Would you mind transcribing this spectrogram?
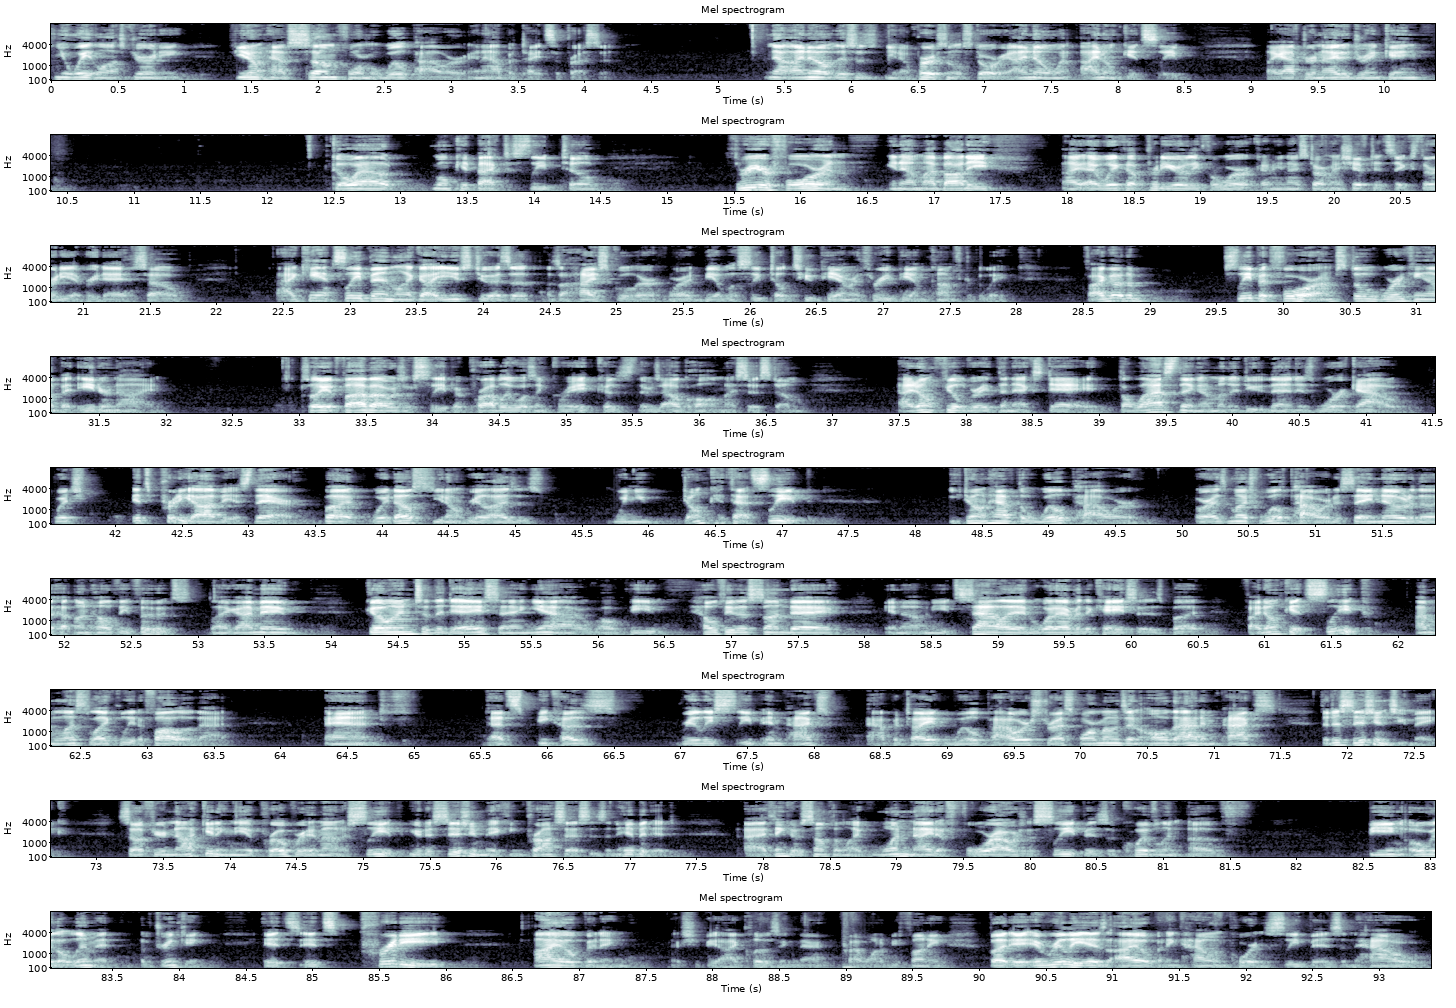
in your weight loss journey if you don't have some form of willpower and appetite suppressant? Now, I know this is, you know, personal story. I know when I don't get sleep, like after a night of drinking, go out, won't get back to sleep till three or four, and you know my body. I, I wake up pretty early for work. I mean, I start my shift at six thirty every day, so I can't sleep in like I used to as a as a high schooler, where I'd be able to sleep till two p.m. or three p.m. comfortably. If I go to sleep at four, I'm still waking up at eight or nine. So I get five hours of sleep. It probably wasn't great because there's alcohol in my system. I don't feel great the next day. The last thing I'm going to do then is work out, which it's pretty obvious there. But what else you don't realize is when you don't get that sleep, you don't have the willpower or as much willpower to say no to the unhealthy foods. Like I may go into the day saying, yeah, I'll be healthy this Sunday, you know, I'm gonna eat salad, whatever the case is. But if I don't get sleep, I'm less likely to follow that. And that's because really sleep impacts appetite, willpower, stress hormones, and all that impacts the decisions you make. So if you're not getting the appropriate amount of sleep, your decision making process is inhibited. I think it was something like one night of four hours of sleep is equivalent of being over the limit of drinking. It's it's pretty eye opening. There should be eye closing there if I want to be funny, but it, it really is eye opening how important sleep is and how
